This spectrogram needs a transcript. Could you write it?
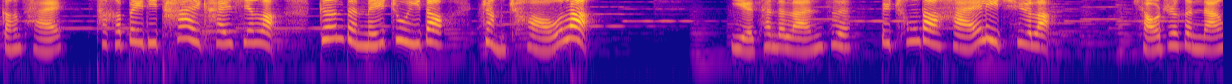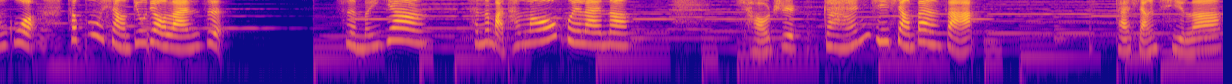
刚才他和贝蒂太开心了，根本没注意到涨潮了。野餐的篮子。被冲到海里去了，乔治很难过，他不想丢掉篮子。怎么样才能把它捞回来呢？乔治赶紧想办法。他想起了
